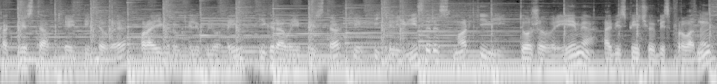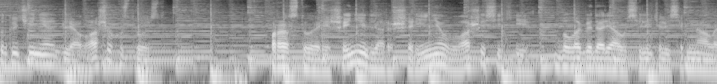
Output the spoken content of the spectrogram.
как приставки IPTV, проигрыватели Blu-ray, игровые приставки и телевизоры Smart TV, в то же время обеспечивая беспроводное подключение для ваших устройств. Простое решение для расширения вашей сети. Благодаря усилителю сигнала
